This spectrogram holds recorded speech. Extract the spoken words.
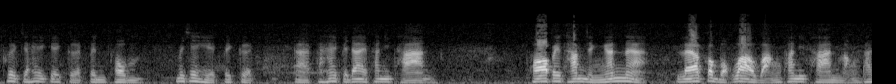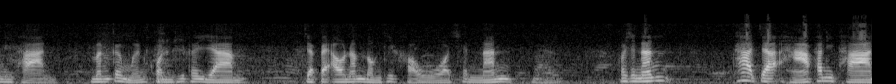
เพื่อจะให้เกิดเป็นพรหมไม่ใช่เหตุไปเกิดอ่าให้ไปได้พระนิพพาน พอไปทำอย่างนั้นน่ะ แล้วก็บอกว่าหวังพระนิพพานหวังพระนิพพาน มันก็เหมือนคนที่พยายาม จะไปเอาน้ำนมที่เขาวัว เช่นนั้นนะเพราะฉะนั้นถ้าจะหาพระนิพพาน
